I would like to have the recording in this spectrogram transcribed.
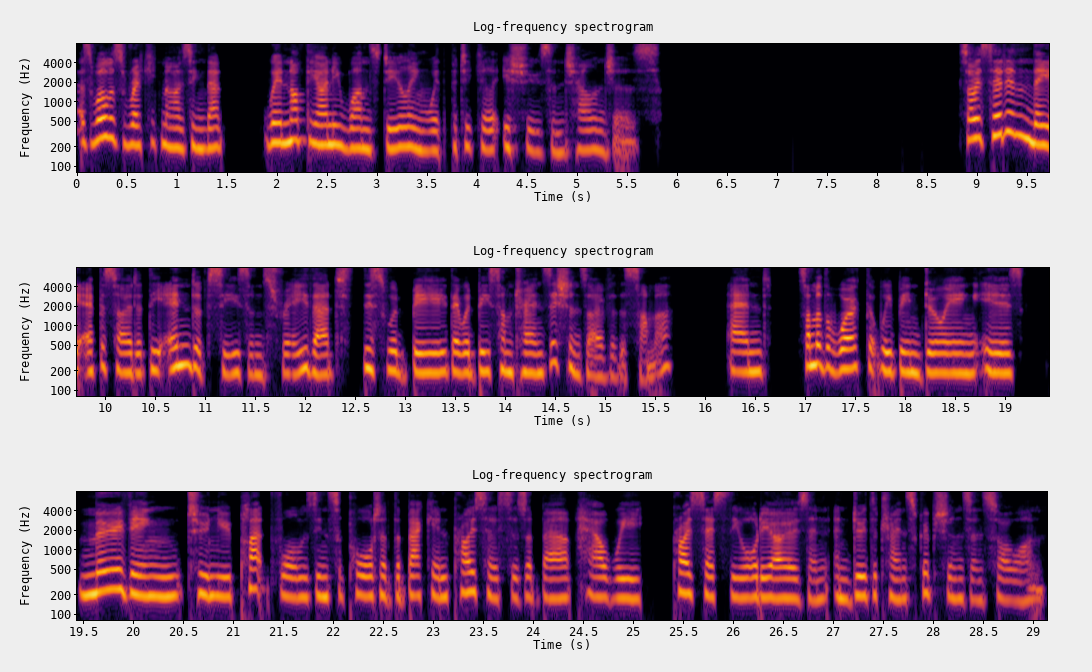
as well as recognizing that we're not the only ones dealing with particular issues and challenges. So I said in the episode at the end of season three that this would be, there would be some transitions over the summer. And some of the work that we've been doing is moving to new platforms in support of the back end processes about how we process the audios and, and do the transcriptions and so on.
